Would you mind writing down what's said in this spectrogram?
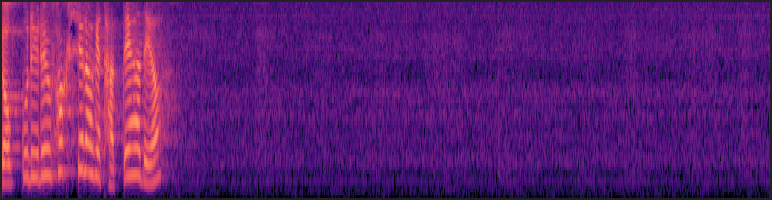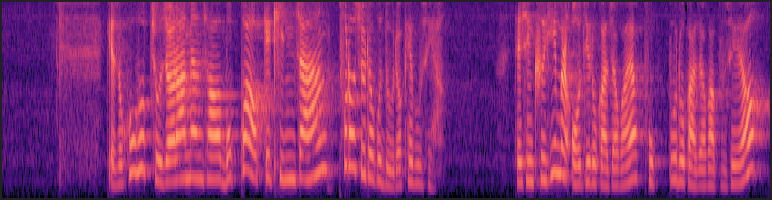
옆구리를 확실하게 다 떼야 돼요. 계속 호흡 조절하면서 목과 어깨 긴장 풀어주려고 노력해 보세요. 대신 그 힘을 어디로 가져가요? 복부로 가져가 보세요.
